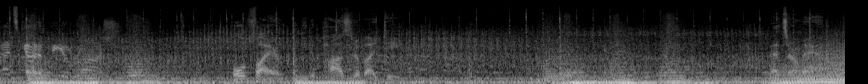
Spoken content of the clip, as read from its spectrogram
That's gotta be a rush. Hold fire. We need a positive ID. That's our man.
